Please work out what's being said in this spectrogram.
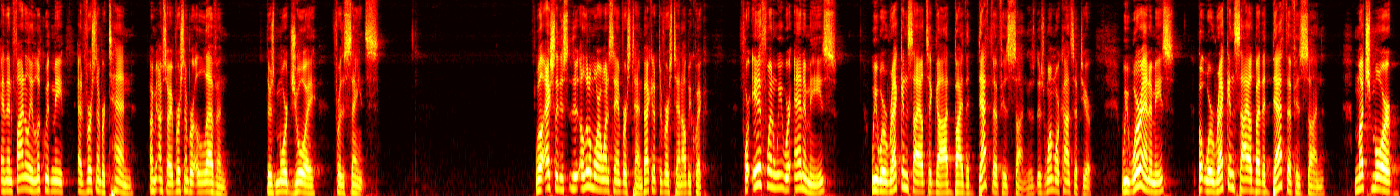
And then finally, look with me at verse number 10. I mean, I'm sorry, verse number 11. There's more joy for the saints. Well, actually, there's, there's a little more I want to say in verse 10. Back it up to verse 10. I'll be quick. For if when we were enemies, we were reconciled to God by the death of his son. There's, there's one more concept here. We were enemies, but were reconciled by the death of his son. Much more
